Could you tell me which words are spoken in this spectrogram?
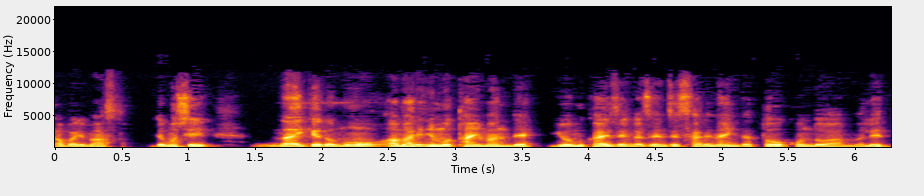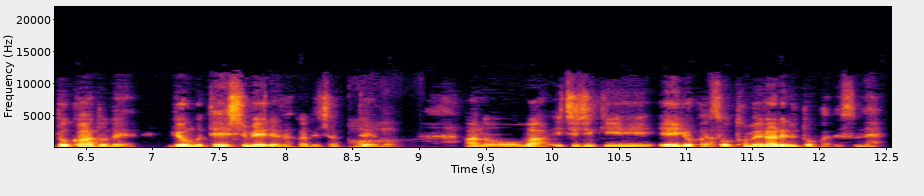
頑張りますと。で、もし、ないけども、あまりにも怠慢で、業務改善が全然されないんだと、今度はレッドカードで業務停止命令なんか出ちゃって、ああの、まあ、一時期営業活動を止められるとかですね。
